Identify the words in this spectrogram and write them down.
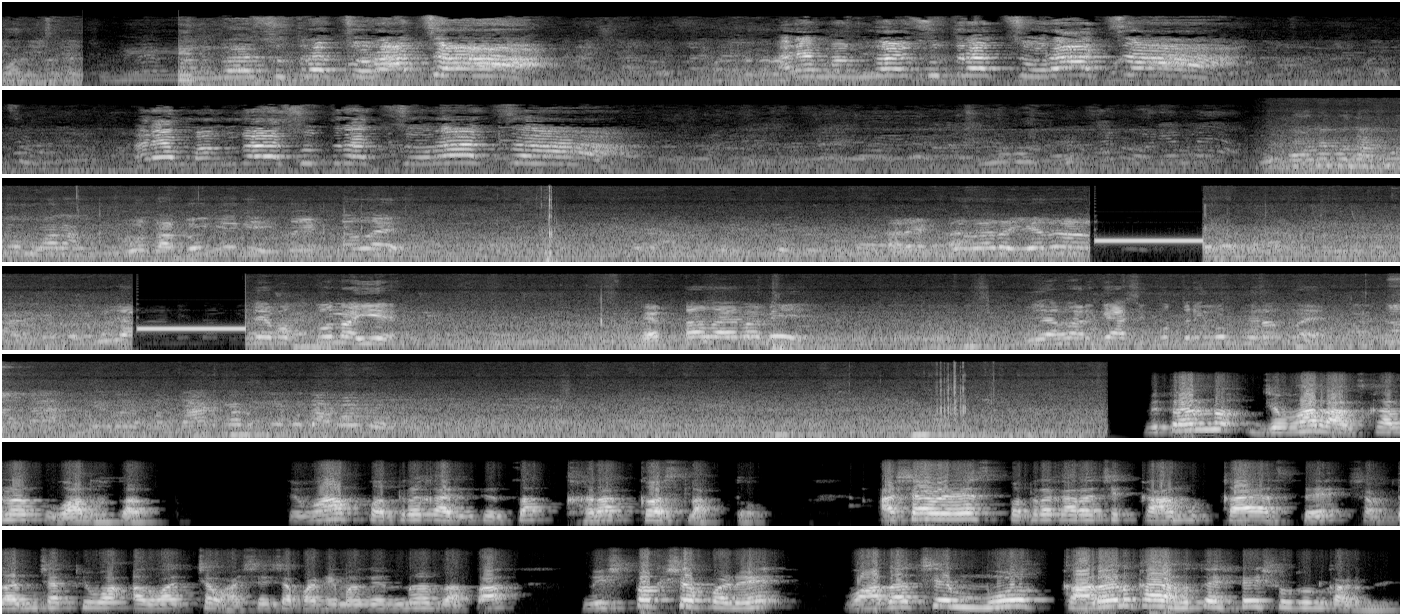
मंगळसूत्र चोराचा! अरे मंगळसूत्र चोराचा! अरे मंगळसूत्र चोराचा! हो की एकटाच आहे. अरे एकटाच आहे ये ना. तुझ्या बघतो ना ये एकटाच आहे ना मी. तुझ्यासारखी अशी कुत्री घेऊन फिरत नाही. मित्रांनो जेव्हा राजकारणात वाद होतात तेव्हा पत्रकारितेचा खरा कस लागतो? अशा वेळेस पत्रकाराचे काम काय असते? शब्दांच्या किंवा अर्वाजच्या भाषेच्या पाठीमागे न जाता निष्पक्षपणे वादाचे मूळ कारण काय होते हे शोधून काढणे.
